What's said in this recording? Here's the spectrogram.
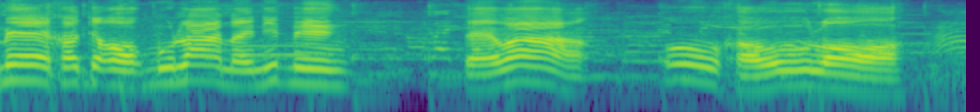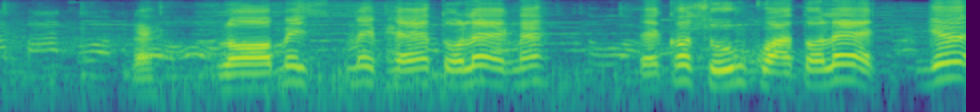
แม่เขาจะออกมูล่าหน่อยนิดนึง แต่ว่า โอ้เขาหล่อนะหล่อไม่ไม่แพ้ตัวแรกนะ แต่ก็สูงกว่าตัวแรก เยอะ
